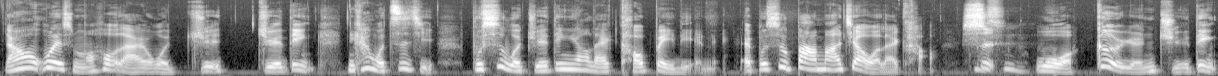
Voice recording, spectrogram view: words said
然后为什么后来我决决定？你看我自己不是我决定要来考北联哎，哎，不是爸妈叫我来考，是我个人决定。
